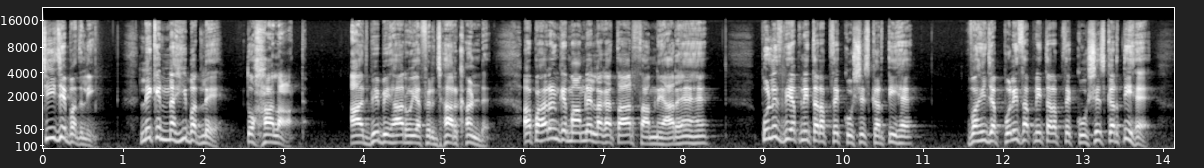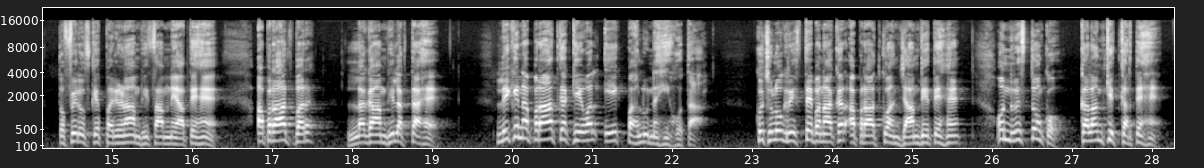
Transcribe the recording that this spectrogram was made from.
चीज़ें बदली, लेकिन नहीं बदले तो हालात। आज भी बिहार हो या फिर झारखंड, अपहरण के मामले लगातार सामने आ रहे हैं। पुलिस भी अपनी तरफ़ से कोशिश करती है। वहीं जब पुलिस अपनी तरफ़ से कोशिश करती है तो फिर उसके परिणाम भी सामने आते हैं। अपराध पर लगाम भी लगता है। लेकिन अपराध का केवल एक पहलू नहीं होता। कुछ लोग रिश्ते बनाकर अपराध को अंजाम देते हैं, उन रिश्तों को कलंकित करते हैं।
